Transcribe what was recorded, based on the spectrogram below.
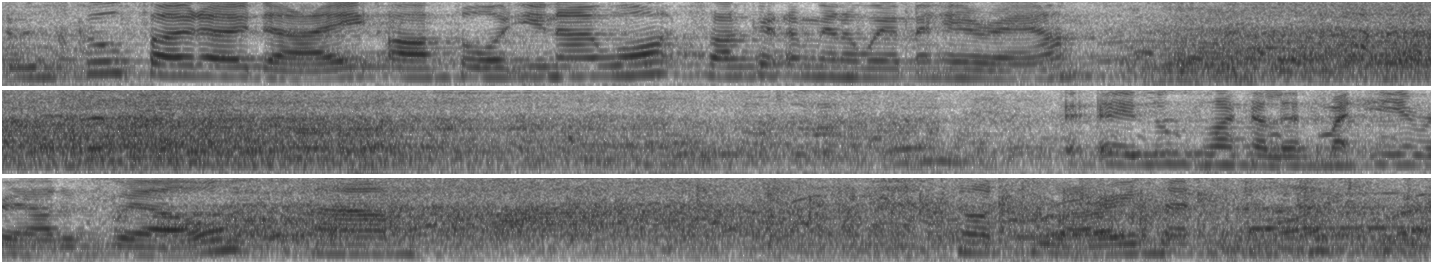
It was school photo day. I thought, you know what? Fuck it, I'm going to wear my hair out. It looks like I left my ear out as well. Um, not to worry, that's nice.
